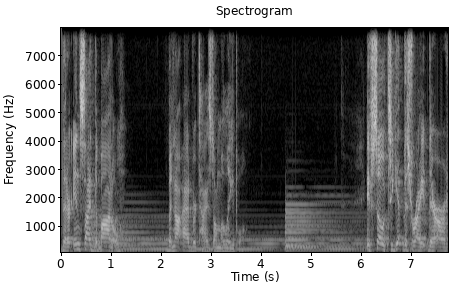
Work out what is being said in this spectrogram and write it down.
that are inside the bottle, but not advertised on the label? If so, to get this right, there are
